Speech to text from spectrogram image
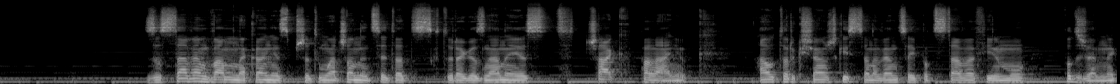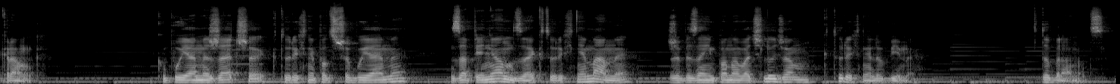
Zostawiam Wam na koniec przetłumaczony cytat, z którego znany jest Chuck Palaniuk, autor książki stanowiącej podstawę filmu Podziemny Krąg. Kupujemy rzeczy, których nie potrzebujemy, za pieniądze, których nie mamy, żeby zaimponować ludziom, których nie lubimy. Dobranoc.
